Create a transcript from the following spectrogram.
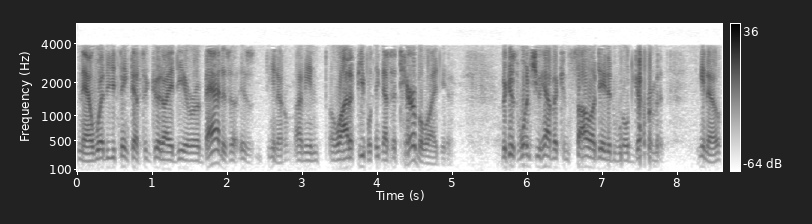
Now, whether you think that's a good idea or a bad is, is you know, I mean, a lot of people think that's a terrible idea because once you have a consolidated world government, you know,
